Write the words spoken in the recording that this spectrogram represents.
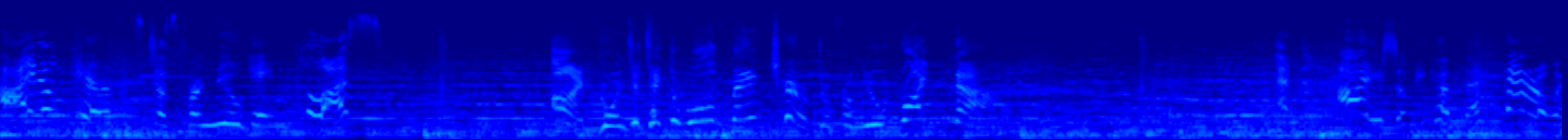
I don't care if it's just for New Game Plus! I'm going to take the role of main character from you right now! And I shall become the heroine!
